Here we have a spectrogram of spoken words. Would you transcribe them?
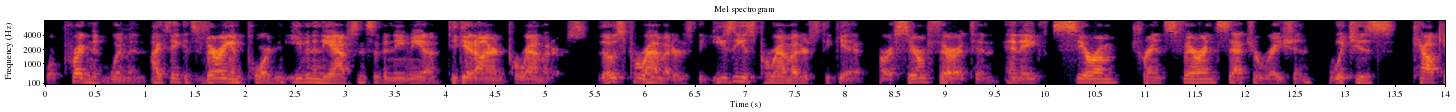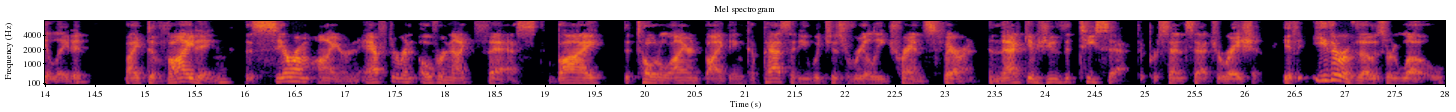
or pregnant women, I think it's very important, even in the absence of anemia, to get iron parameters. Those parameters, the easiest parameters to get, are a serum ferritin and a serum transferrin saturation, which is calculated by dividing the serum iron after an overnight fast by the total iron binding capacity, which is really transferrin. And that gives you the TSAT, the percent saturation. If either of those are low,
